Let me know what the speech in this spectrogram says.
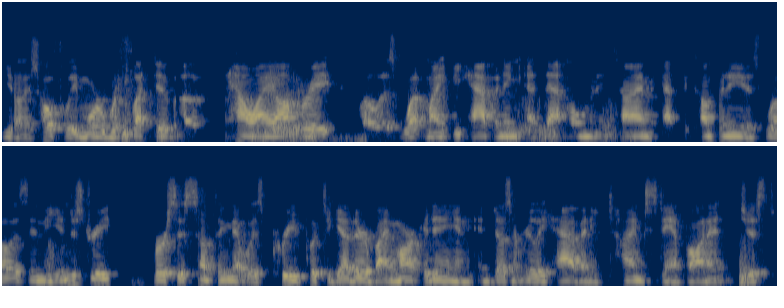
you know is hopefully more reflective of how I operate as well as what might be happening at that moment in time at the company as well as in the industry versus something that was pre-put together by marketing and, and doesn't really have any timestamp on it just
